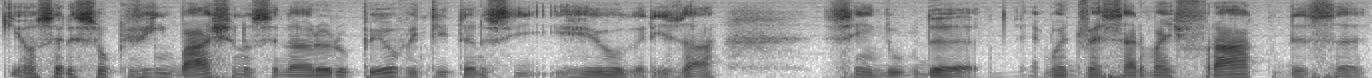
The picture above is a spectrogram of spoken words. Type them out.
que é uma seleção que vem baixa no cenário europeu, vem tentando se reorganizar. Sem dúvida, é um adversário mais fraco dessa,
